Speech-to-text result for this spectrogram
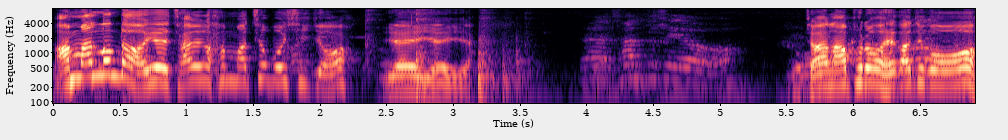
안 맞는다. 예, 잘 한 맞춰 보시죠. 예, 예, 예. 자, 잔 드세요. 자, 앞으로 해 가지고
